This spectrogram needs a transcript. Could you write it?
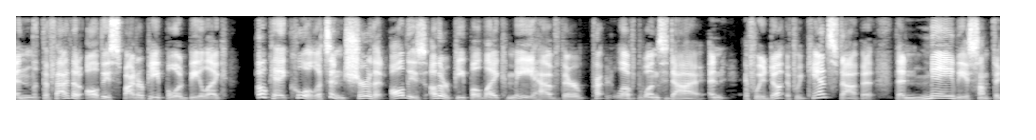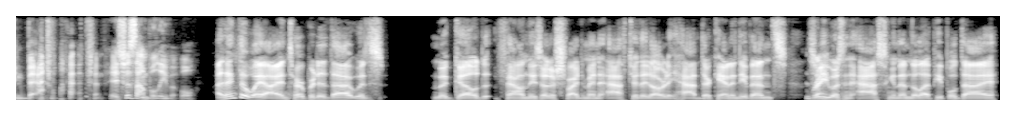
and the fact that all these spider people would be like, okay, cool, let's ensure that all these other people like me have their loved ones die. And if we don't, if we can't stop it, then maybe something bad will happen. It's just unbelievable. I think the way I interpreted that was Miguel found these other Spider-Men after they'd already had their canon events. So right. he wasn't asking them to let people die.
